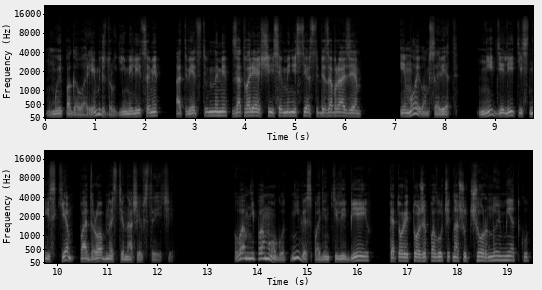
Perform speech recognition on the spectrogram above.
мы поговорим с другими лицами, ответственными за творящиеся в Министерстве безобразия. И мой вам совет – не делитесь ни с кем подробности нашей встречи. Вам не помогут ни господин Телебеев, который тоже получит нашу черную метку,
